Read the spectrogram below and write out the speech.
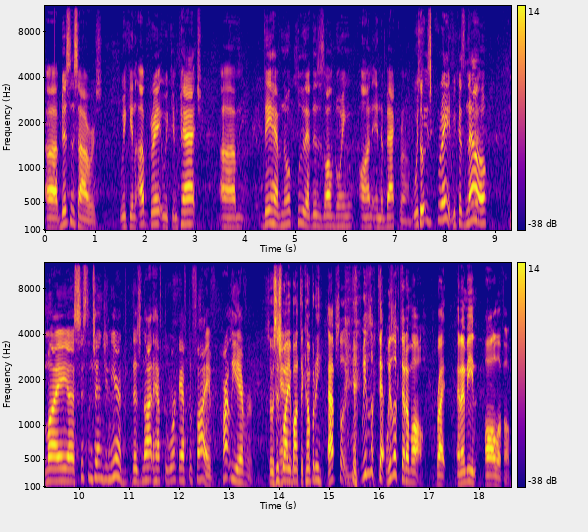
uh, business hours. We can upgrade, we can patch. Um, they have no clue that this is all going on in the background, which So- is great because now my uh, systems engineer does not have to work after five, hardly ever. So is this why you bought the company? Absolutely. we looked at we looked at them all, right? And I mean all of them.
